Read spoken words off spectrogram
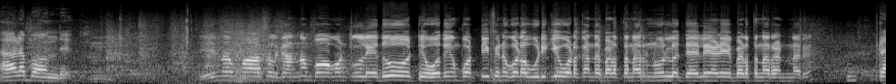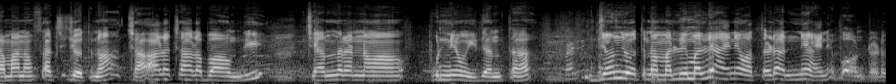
చాలా బాగుంది. ఏందమ్మా అసలు అన్నం బాగుంటలేదు. ఉదయం పూట టిఫిన్ కూడా ఉడికి ఉడకంద పెడుతున్నారు నూనెలో తేలియాడి పెడుతున్నారు అంటున్నారు. ప్రమాణం సాక్షి చెబుతున్నా చాలా చాలా బాగుంది. చంద్రన్న పుణ్యం ఇదంతా. నిజం చెబుతున్నా మళ్ళీ మళ్ళీ ఆయనే వస్తాడు అన్నీ ఆయనే బాగుంటాడు.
